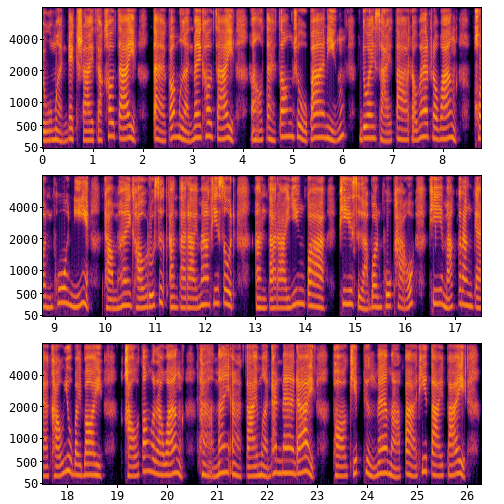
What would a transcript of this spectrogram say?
ดูเหมือนเด็กชายจะเข้าใจ แต่ก็เหมือนไม่เข้าใจ เอาแต่จ้องฉู่ป้าหนิง ด้วยสายตาระแวดระวัง คนผู้นี้ทำให้เขารู้สึกอันตรายมากที่สุด อันตรายยิ่งกว่า พี่เสือบนภูเขาที่มักรังแกเขาอยู่บ่อยๆ เขาต้องระวัง หาไม่อาจตายเหมือนท่านแม่ได้ พอคิดถึงแม่หมาป่าที่ตายไป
